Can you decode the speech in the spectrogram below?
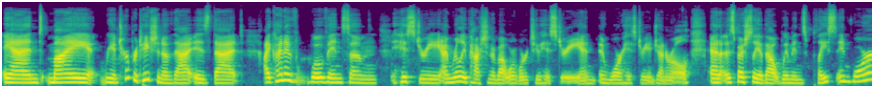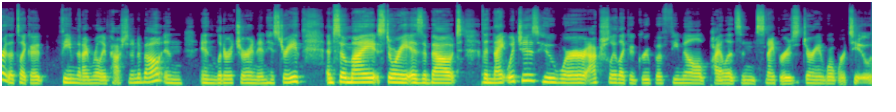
and my reinterpretation of that is that I kind of wove in some history. I'm really passionate about World War II history and, and war history in general, and especially about women's place in war. That's like a theme that I'm really passionate about in in literature and in history. And so my story is about the night witches who were actually like a group of female pilots and snipers during World War II,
